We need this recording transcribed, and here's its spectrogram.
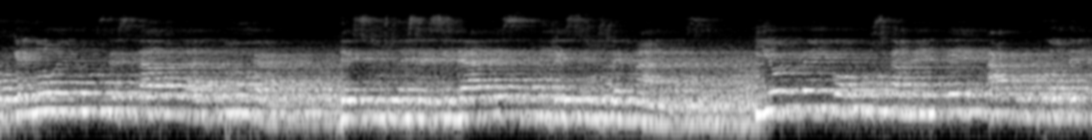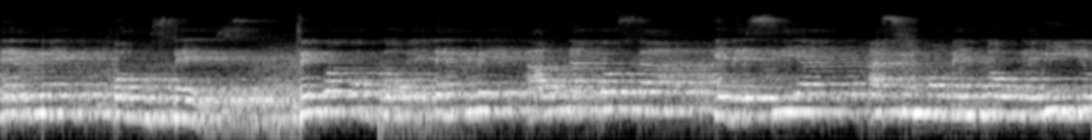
porque no hemos estado a la altura de sus necesidades y de sus demandas. Y hoy vengo justamente a comprometerme con ustedes. Vengo a comprometerme a una cosa que decía hace un momento Emilio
